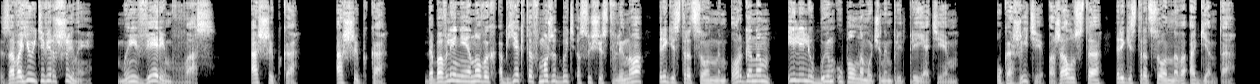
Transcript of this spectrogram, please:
Завоюйте вершины. Мы верим в вас. Ошибка. Ошибка. Добавление новых объектов может быть осуществлено регистрационным органом или любым уполномоченным предприятием. Укажите, пожалуйста, регистрационного агента.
